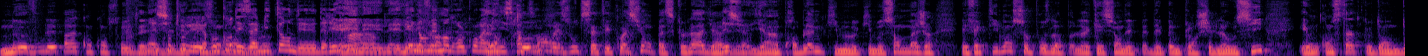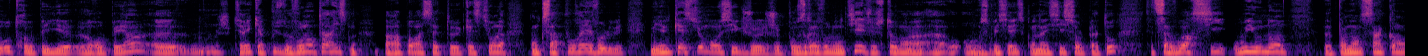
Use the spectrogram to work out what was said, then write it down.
ne voulaient pas qu'on construise des, Surtout les recours des habitants, des, des riverains. Les, énormément de recours administratifs. comment résoudre cette équation? Parce que là, il y, a, un problème qui me, qui me semble majeur. Effectivement, se pose la, question des, peines planchées là aussi, et on constate que dans d'autres pays européens, euh, je dirais qu'il y a plus de volontarisme par rapport à cette question-là. Donc ça pourrait évoluer. Mais il y a une question, moi aussi, que je, je poserais volontiers, justement, aux spécialistes qu'on a ici sur le plateau, c'est de savoir si, oui ou non, euh, pendant cinq ans,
